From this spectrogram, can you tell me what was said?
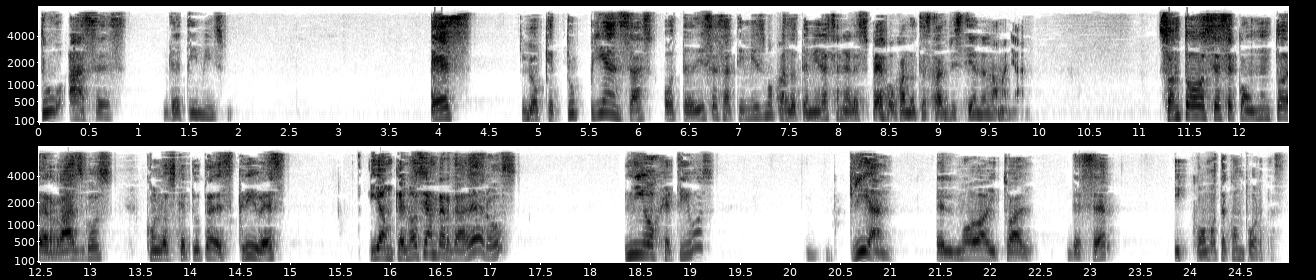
tú haces de ti mismo. Es lo que tú piensas o te dices a ti mismo cuando te miras en el espejo, cuando te estás vistiendo en la mañana. Son todos ese conjunto de rasgos con los que tú te describes y aunque no sean verdaderos ni objetivos, guían el modo habitual de ser y cómo te comportas.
